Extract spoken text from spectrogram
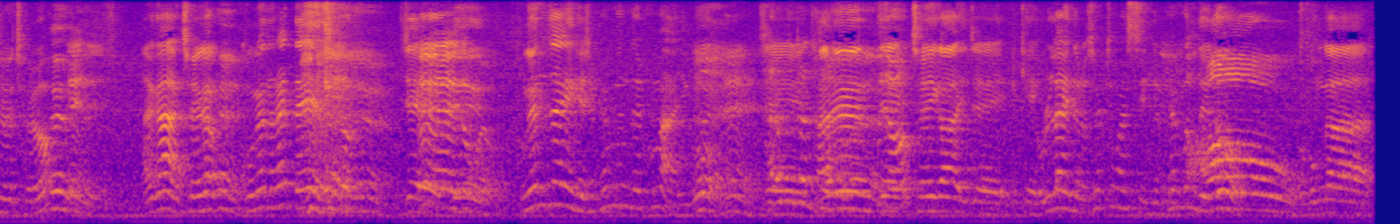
저요 저요? 네네 아, 그러니까 저희가 네. 공연을 할때 네, 또 네. 이제 네, 네, 그 뭐요? 공연장에 계신 팬분들뿐만 아니고 네. 이제 다른 분들한테 다른 또, 이제 그죠? 저희가 이제 이렇게 온라인으로 소통할 수 있는 팬분들도 아우. 뭔가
